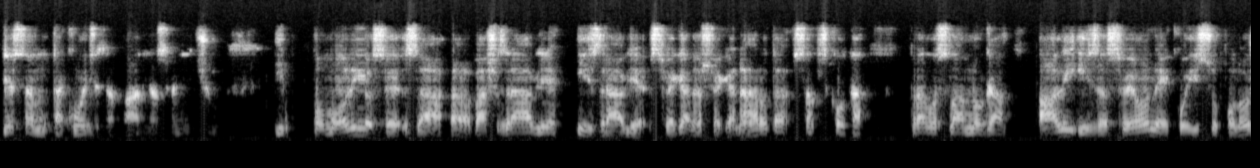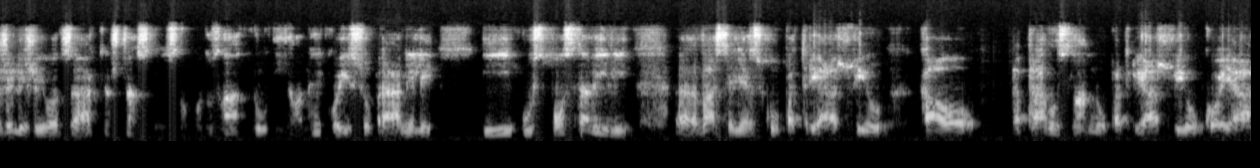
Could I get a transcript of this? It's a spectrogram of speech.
gdje sam također zapalio sveću i pomolio se za uh, vaše zdravlje i zdravlje svega našega naroda srpskoga pravoslavnoga, ali i za sve one koji su položili život za kršćanstvo i slobodu zlatnu i one koji su branili i uspostavili e, Vaseljensku patrijašiju kao pravoslavnu patrijašiju koja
